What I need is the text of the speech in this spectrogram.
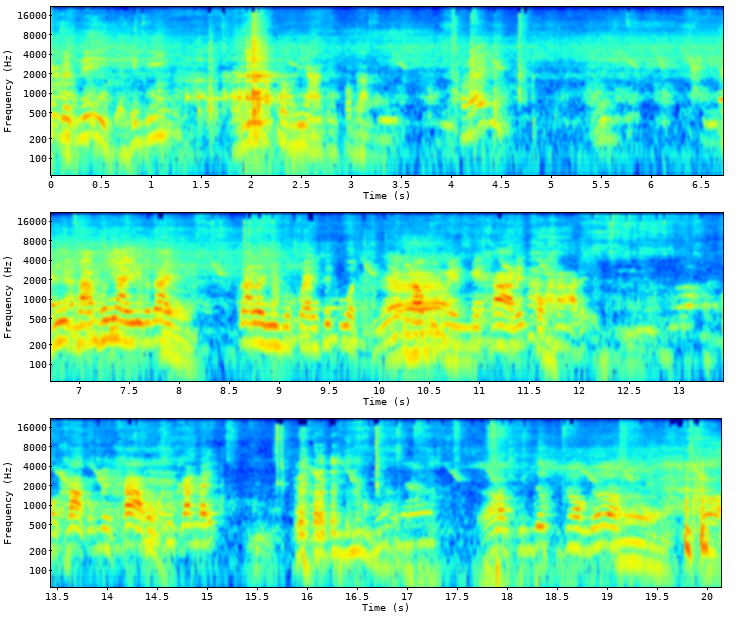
ำแบบนี้อย่าเห็นดี อันนี้ครับคนญาติความรักนี่ถามพ่อใหญ่นี่ก็ได้ร้านเราอยู่บนแกวงช่วยกวดเนี่ยเราบุเมนเมค่าเลยพอค่าเลยพอค่าก็เมค่าผมคือกันได้เอากินเด้อพี่น้องเด้อเออ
